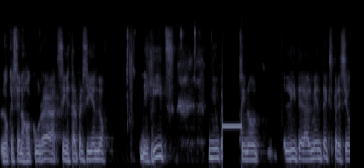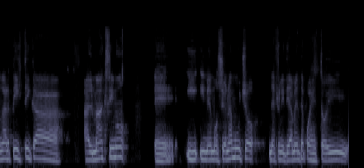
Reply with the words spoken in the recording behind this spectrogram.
lo que se nos ocurra sin estar persiguiendo ni hits, ni un sino literalmente expresión artística al máximo. Eh, y, y, me emociona mucho. Definitivamente, pues estoy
